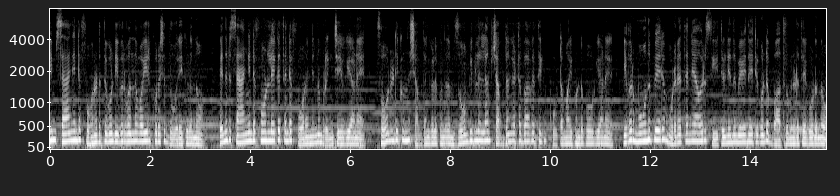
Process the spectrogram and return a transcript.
കിം സാങ്ങിന്റെ ഫോൺ എടുത്തുകൊണ്ട് ഇവർ വന്ന വഴിയിൽ കുറച്ച് ദൂരേക്ക് ഇടുന്നു. എന്നിട്ട് സാങ്ങിന്റെ ഫോണിലേക്ക് തന്റെ ഫോണിൽ നിന്നും റിംഗ് ചെയ്യുകയാണ്. ഫോൺ അടിക്കുന്ന ശബ്ദം കേൾക്കുന്നതും സോംബികളെല്ലാം ശബ്ദം കേട്ട ഭാഗത്തേക്ക് കൂട്ടമായി കൊണ്ടുപോവുകയാണ്. ഇവർ മൂന്ന് പേരും ഉടനെ തന്നെ ആ ഒരു സീറ്റിൽ നിന്നും എഴുന്നേറ്റുകൊണ്ട് ബാത്റൂമിനടുത്തേക്ക് ഓടുന്നു.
